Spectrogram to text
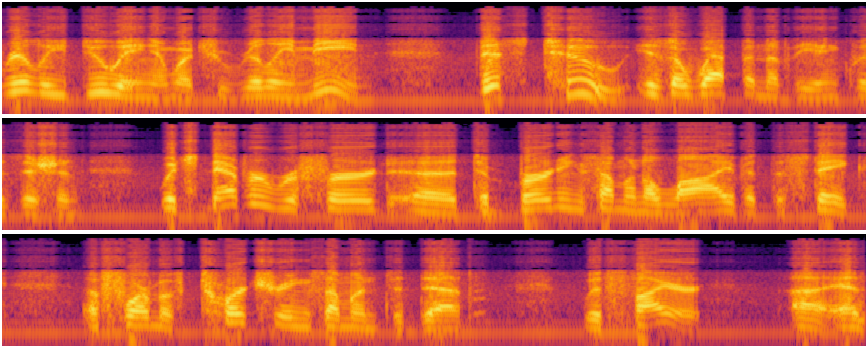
really doing and what you really mean. This, too, is a weapon of the Inquisition, which never referred uh, to burning someone alive at the stake, a form of torturing someone to death with fire, uh, as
